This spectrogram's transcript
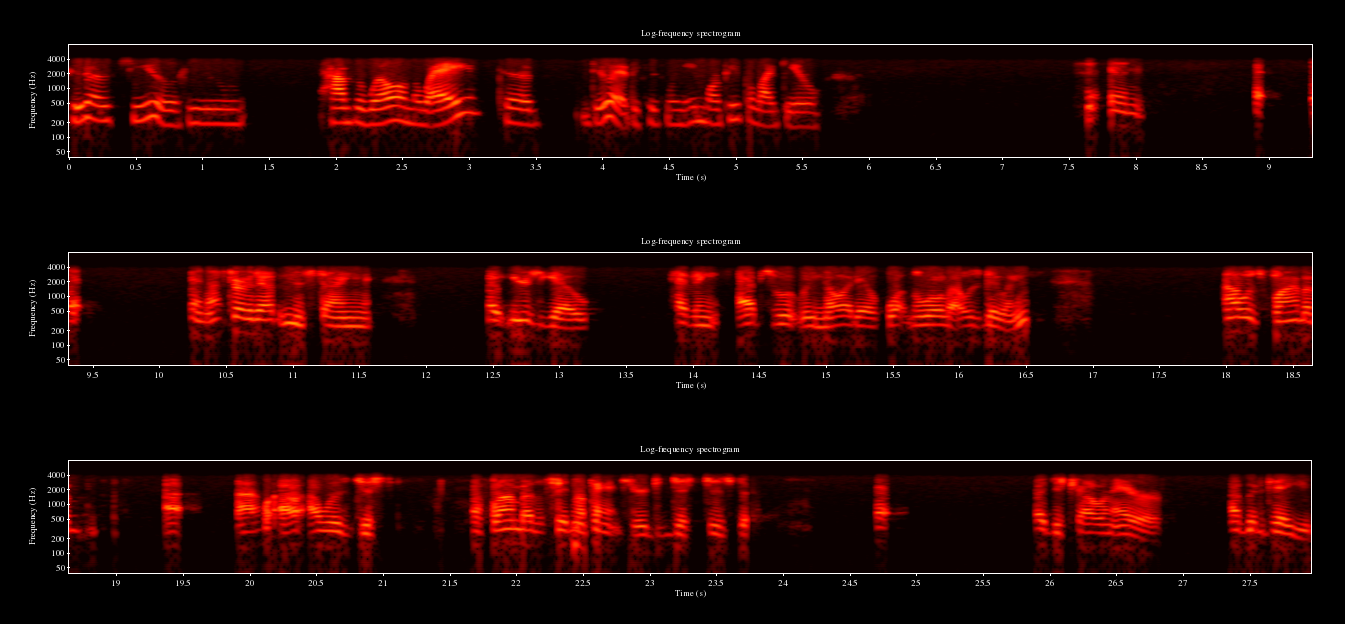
kudos to you if you have the will and the way to do it because we need more people like you. And and I started out in this thing eight years ago, having absolutely no idea what in the world I was doing. I was flying by. I I I, was just I flying by the seat of my pants here, to just just uh, uh, just trial and error. I've got to tell you,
